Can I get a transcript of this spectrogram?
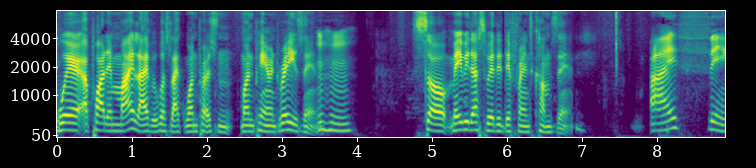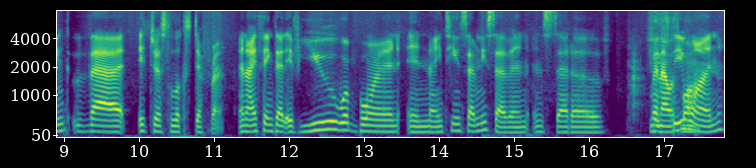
where a part in my life it was like one person, one parent raising. So maybe that's where the difference comes in. I think that it just looks different. And I think that if you were born in 1977 instead of When I was 51,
